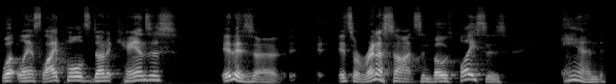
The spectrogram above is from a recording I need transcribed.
what Lance Leipold's done at Kansas, it is a it's a renaissance in both places. And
